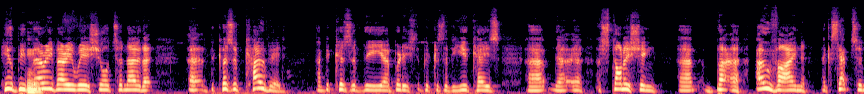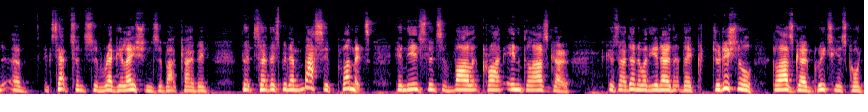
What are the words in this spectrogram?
He'll be mm. very, very reassured to know that uh, because of COVID and because of the uh, British, because of the UK's uh, uh, uh, astonishing uh, but ovine acceptance of acceptance of regulations about COVID that uh, there's been a massive plummet in the incidence of violent crime in Glasgow. Because I don't know whether you know that the traditional Glasgow greeting is called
